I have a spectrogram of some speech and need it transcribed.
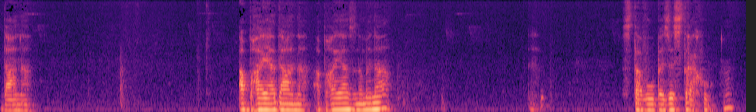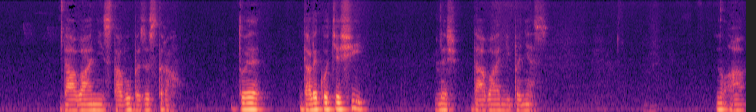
dána abhaya dána. Abhaya znamená stavu beze strachu. Hm? Dávání stavu beze strachu. To je daleko těžší než dávání peněz. No a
